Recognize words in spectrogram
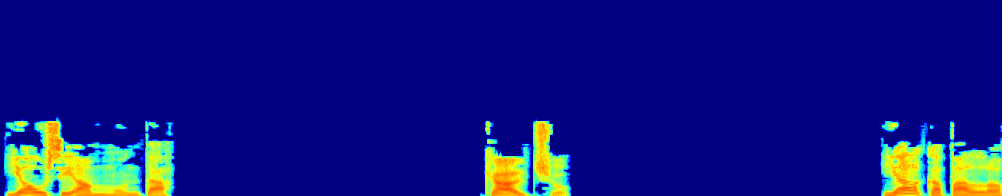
Jousiammunta. Calcio. Jalkapallo.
